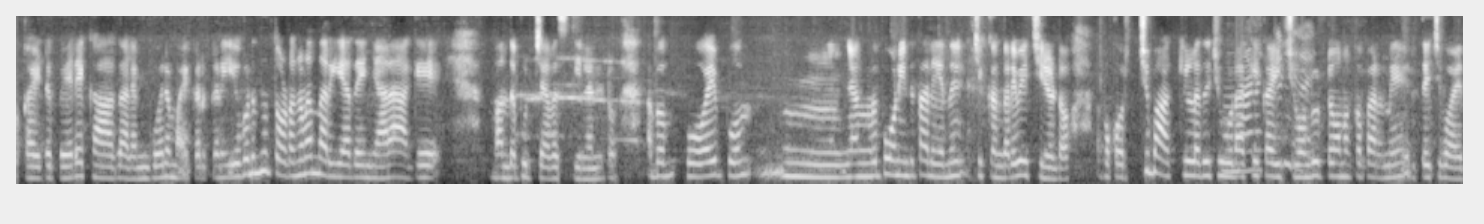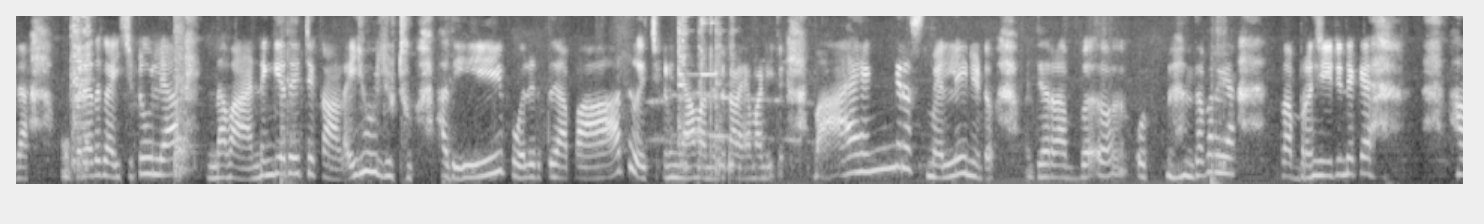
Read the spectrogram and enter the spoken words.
ഒക്കെ ആയിട്ട് പേരൊക്കെ ആകെ അലങ്കോലമായി കിടക്കണം. എവിടുന്ന് തുടങ്ങണം എന്നറിയാതെ ഞാൻ ആകെ വന്ന പിടിച്ച അവസ്ഥയിലാണ് കേട്ടോ അപ്പം പോയപ്പോൾ ഞങ്ങൾ പോണീന്റെ തലേന്ന് ചിക്കൻ കറി വെച്ചിന് കേട്ടോ അപ്പോൾ കുറച്ച് ബാക്കിയുള്ളത് ചൂടാക്കി കഴിച്ചുകൊണ്ട് കിട്ടോ എന്നൊക്കെ പറഞ്ഞ് എടുത്തേച്ച് പോയതാ. മൂപ്പരത് കഴിച്ചിട്ടുമില്ല. എന്നാ വേണ്ടെങ്കിൽ അത് വെച്ച് കളയൂല്ല കേട്ടോ അതേപോലെ എടുത്ത് ആ പാത്ത് വെച്ചിക്കണം ഞാൻ വന്നിട്ട് കളയാൻ വേണ്ടിയിട്ട് ഭയങ്കര സ്മെല്ലേനി കേട്ടോ മറ്റേ റബ്ബർ എന്താ പറയുക റബ്ബർ ഷീറ്റിന്റെ ഒക്കെ ആ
